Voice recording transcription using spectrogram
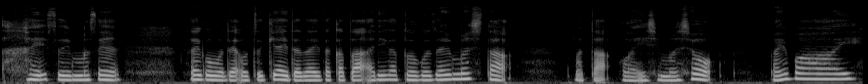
はいすいません。最後までお付き合いいただいた方ありがとうございました。またお会いしましょう。バイバーイ。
